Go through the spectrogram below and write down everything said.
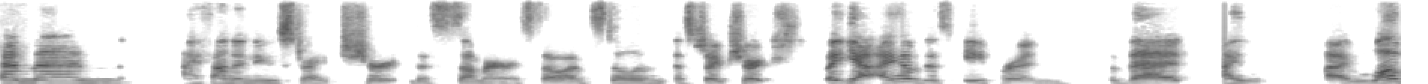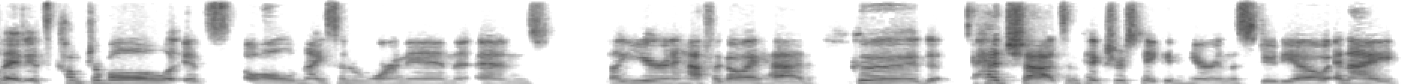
and then I found a new striped shirt this summer, so I'm still in a striped shirt. But yeah, I have this apron that I I love it. It's comfortable. It's all nice and worn in. And a year and a half ago, I had good headshots and pictures taken here in the studio, and I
